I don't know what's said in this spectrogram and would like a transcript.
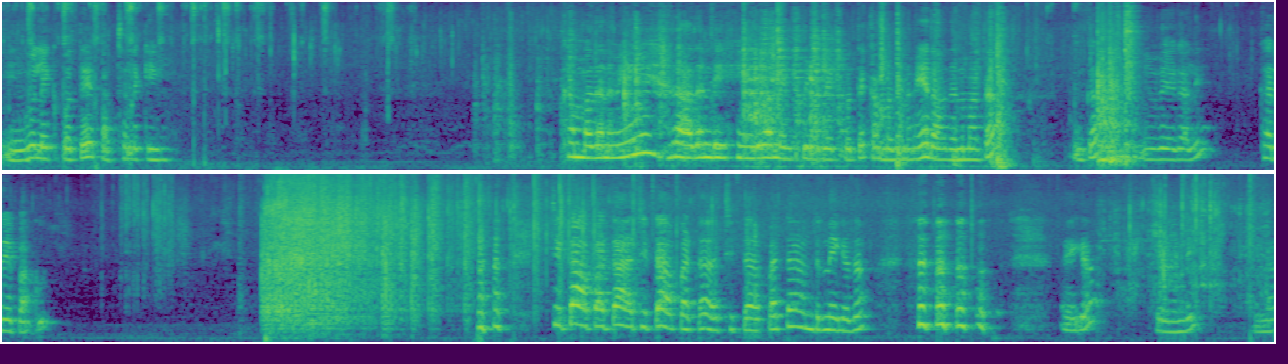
ఇంగు లేకపోతే పచ్చళ్ళకి. కమ్మదనమే రాదండి. ఇంగువ మెంతిపిండి లేకపోతే కమ్మదనమే రాదనమాట ఇంకా వేగాలి. కరేపాకు. చిట్టా పట్ట చిట్టా పట్ట చిట్టా పట్ట అంటున్నాయి కదా. ఇక చూడండి. ఇలా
